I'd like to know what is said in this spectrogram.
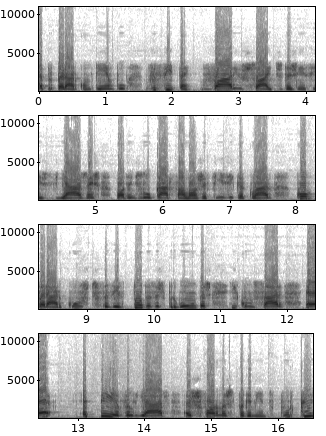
a preparar com tempo, visitem vários sites de agências de viagens, podem deslocar-se à loja física, claro, comparar custos, fazer todas as perguntas e começar a até avaliar as formas de pagamento, porque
